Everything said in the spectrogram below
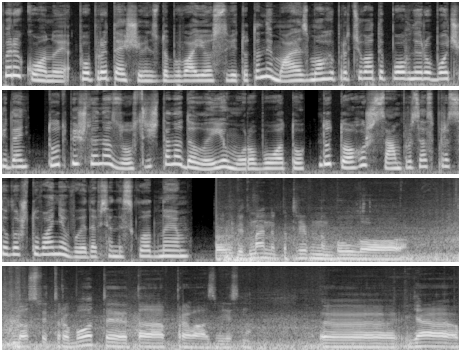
Переконує, попри те, що він здобуває освіту та не має змоги працювати повний робочий день, тут пішли на зустріч та надали йому роботу. До того ж, сам процес працевлаштування видався нескладним. Від мене потрібно було досвід роботи та права, звісно. Е, Я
